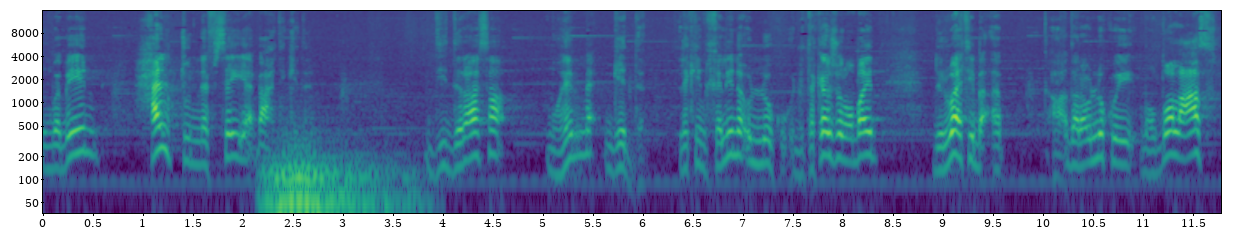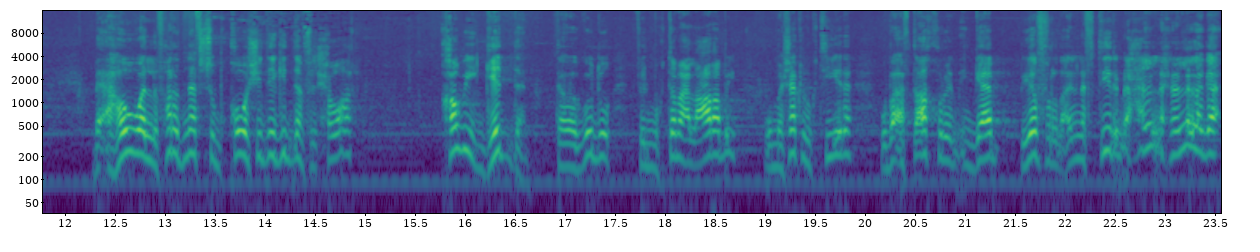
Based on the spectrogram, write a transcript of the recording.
وما بين حالته النفسية بعد كده. دي دراسة مهمة جدا. لكن خليني أقول لكم إن تكيس المبايض دلوقتي بقى أقدر أقول لكم إيه؟ موضوع العصر بقى هو اللي فرض نفسه بقوة شديدة جدا في الحوار قوي جدا تواجده في المجتمع العربي ومشاكله كتيرة وبقى في تأخر الإنجاب بيفرض علينا كتير إحنا لا لجأ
